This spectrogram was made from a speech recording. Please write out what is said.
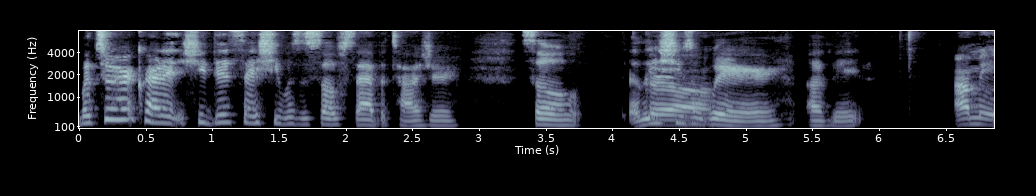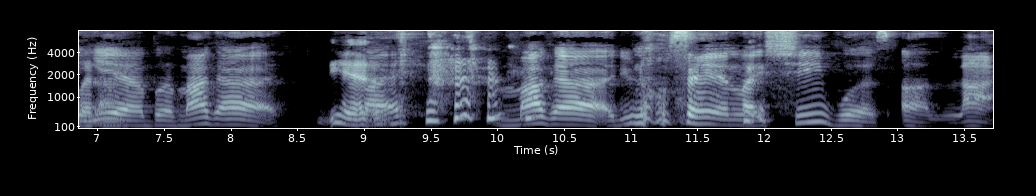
But to her credit, she did say she was a self sabotager, so at least she's aware of it. I mean, But, um, yeah, but my God. Yeah. My God. You know what I'm saying? Like she was a lot.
